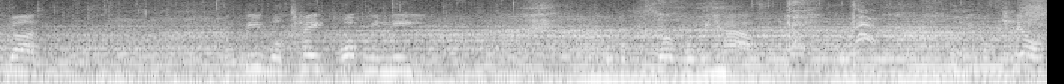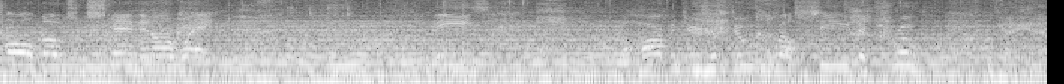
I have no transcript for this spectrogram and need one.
begun. And we will take what we need. We will preserve what we have. And we will kill all those who stand in our way. And these the harbingers of doom will see the truth. We gotta get out.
